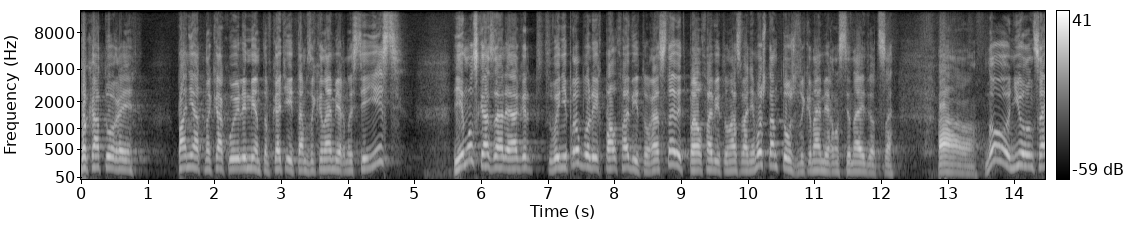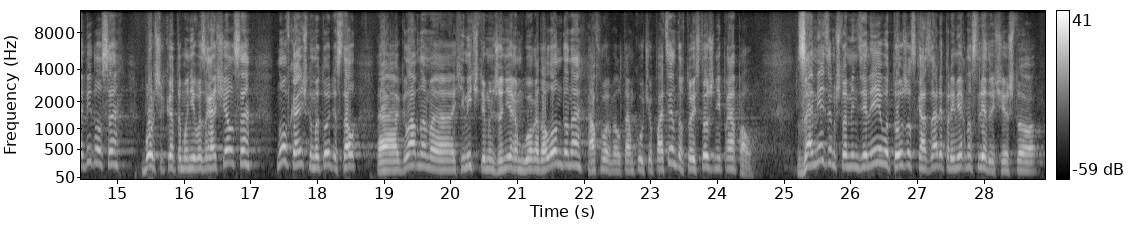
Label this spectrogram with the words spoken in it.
по которой понятно, как у элементов какие там закономерности есть, Ему сказали, а говорит, вы не пробовали их по алфавиту расставить, по алфавиту названия, может там тоже закономерности найдется. А, ну, Ньюландс обиделся, больше к этому не возвращался, но в конечном итоге стал э, главным э, химическим инженером города Лондона, оформил там кучу патентов, то есть тоже не пропал. Заметим, что Менделееву тоже сказали примерно следующее, что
